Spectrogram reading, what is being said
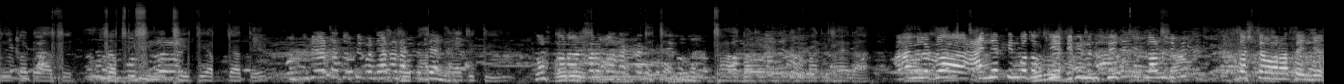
যে কটে আছে সবটি ফিজিয়াম জাতের। আপনারা যদি গরু কিনতে চান খামারি খামারি ভাইরা আমি আইনের তিন বছর ফ্রি দিবি মানে নর্মাল দিবি দশটা ওর হাতে নিয়ে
